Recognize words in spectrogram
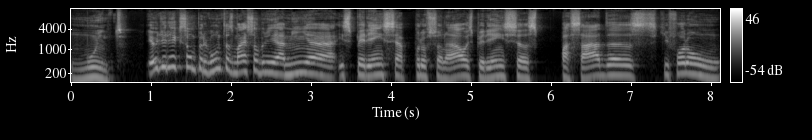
muito? Eu diria que são perguntas mais sobre a minha experiência profissional, experiências passadas que foram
